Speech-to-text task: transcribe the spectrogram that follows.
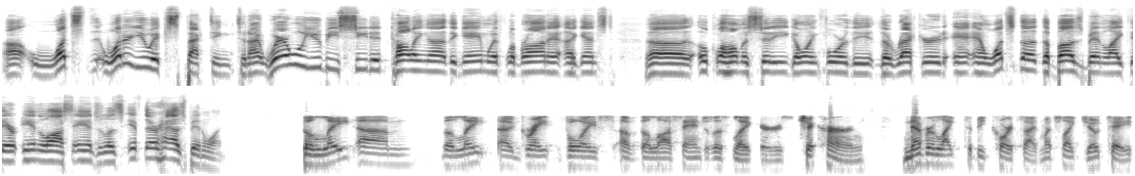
uh, what's the, what are you expecting tonight? Where will you be seated calling uh, the game with LeBron against uh, Oklahoma City, going for the, the record? And, and, what's the, the buzz been like there in Los Angeles, if there has been one? The late um, the late uh, great voice of the Los Angeles Lakers, Chick Hearn, never liked to be courtside, much like Joe Tait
